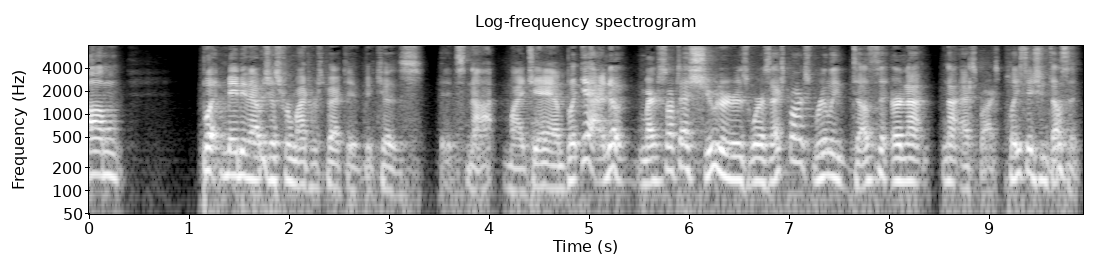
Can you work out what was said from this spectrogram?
Um, but maybe that was just from my perspective because it's not my jam. But yeah, I know Microsoft has shooters, whereas Xbox really doesn't, or not not Xbox, PlayStation doesn't,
